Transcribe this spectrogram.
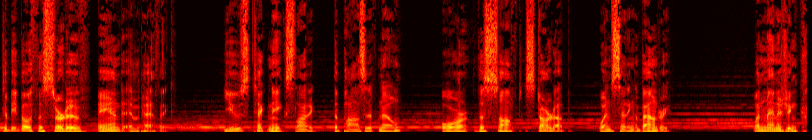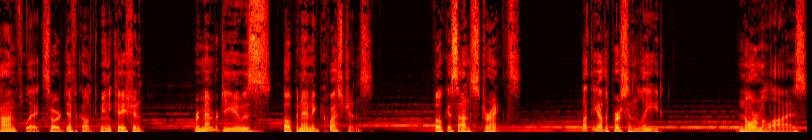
To be both assertive and empathic, use techniques like the positive no or the soft startup when setting a boundary. When managing conflicts or difficult communication, remember to use open ended questions. Focus on strengths. Let the other person lead. Normalize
